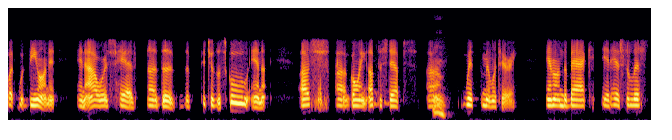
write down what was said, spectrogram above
what would be on it, and ours had uh, the the picture of the school and us uh, going up the steps um, with the military and on the back it has the list of nine names.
